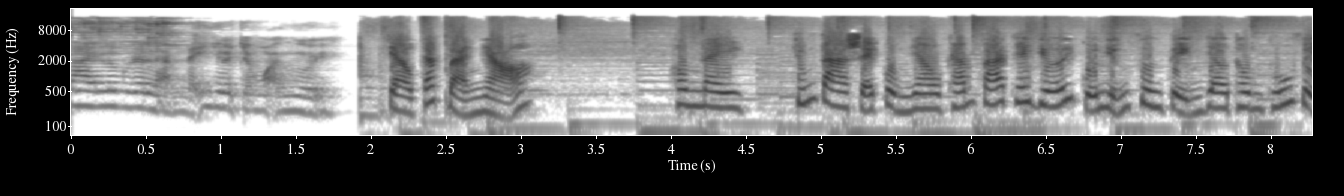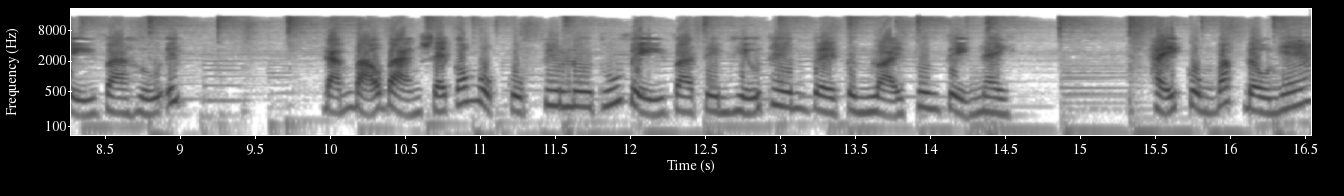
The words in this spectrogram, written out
nay luôn ra làm nãy giờ cho mọi người. Chào các bạn nhỏ. Hôm nay, chúng ta sẽ cùng nhau khám phá thế giới của những phương tiện giao thông thú vị và hữu ích. Đảm bảo bạn sẽ có một cuộc phiêu lưu thú vị và tìm hiểu thêm về từng loại phương tiện này. Hãy cùng bắt đầu nhé!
